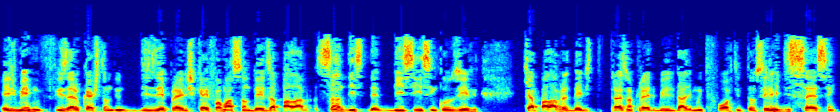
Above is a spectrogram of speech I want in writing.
Eles mesmos fizeram questão de dizer para eles que a informação deles, a palavra, Sam disse, disse isso, inclusive, que a palavra deles traz uma credibilidade muito forte. Então, se eles dissessem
